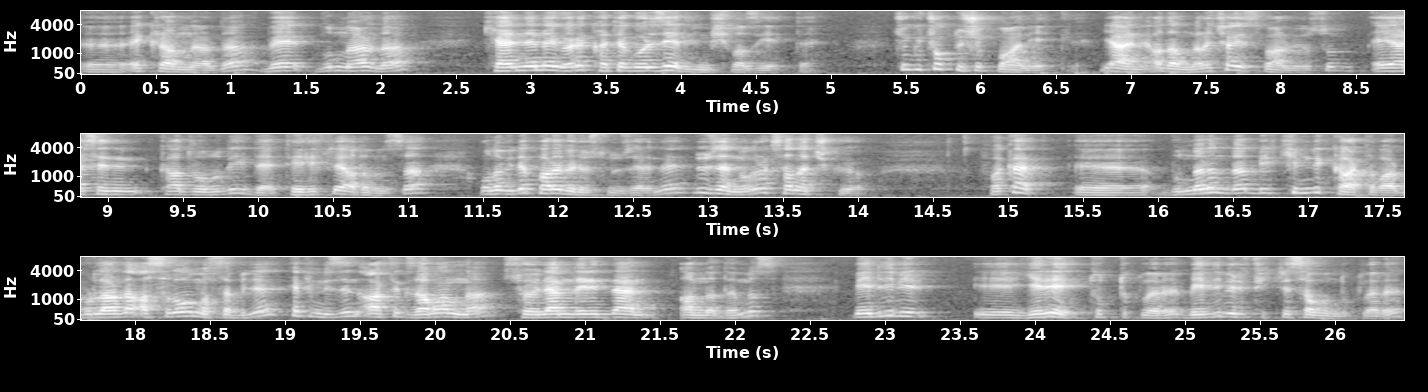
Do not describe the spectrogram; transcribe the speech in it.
e, ekranlarda ve bunlar da kendilerine göre kategorize edilmiş vaziyette. Çünkü çok düşük maliyetli. Yani adamlara çay ısmarlıyorsun. Eğer senin kadrolu değil de telifli adamınsa ona bir de para veriyorsun üzerine. Düzenli olarak sana çıkıyor. Fakat e, bunların da bir kimlik kartı var. Buralarda asıl olmasa bile hepimizin artık zamanla söylemlerinden anladığımız belli bir e, yeri tuttukları, belli bir fikri savundukları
